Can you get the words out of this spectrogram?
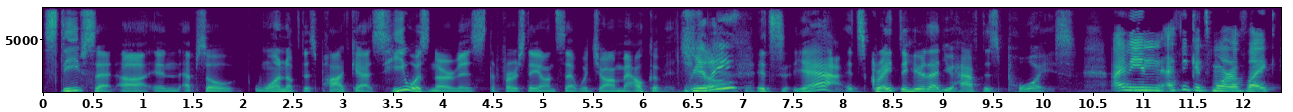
Steve said uh, in episode one of this podcast, he was nervous the first day on set with John Malkovich. So Really? it's yeah, it's great to hear that you have this poise. I mean, I think it's more of like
